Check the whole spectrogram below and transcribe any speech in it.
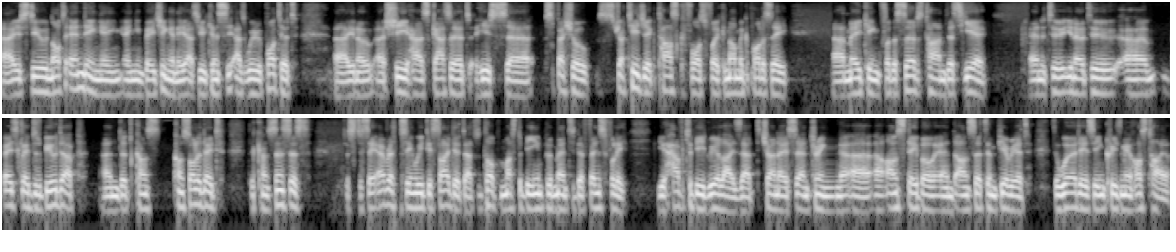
uh, is still not ending in, in Beijing. And as you can see, as we reported, uh, you know, uh, Xi has gathered his uh, special strategic task force for economic policy uh, making for the third time this year, and to you know to basically to build up and to cons- consolidate the consensus just to say everything we decided at the top must be implemented defensively. You have to be realized that China is entering an unstable and uncertain period. The world is increasingly hostile,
